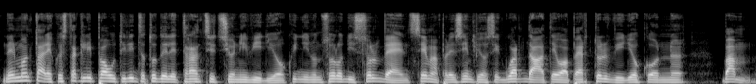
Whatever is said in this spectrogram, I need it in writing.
nel montare questa clip ho utilizzato delle transizioni video, quindi non solo dissolvenze, ma per esempio se guardate ho aperto il video con bam,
